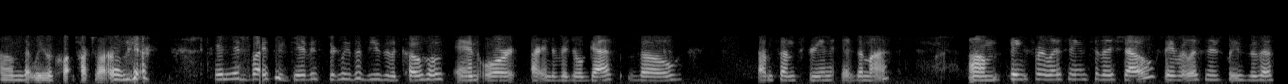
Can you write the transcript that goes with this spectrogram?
um, that we talked about earlier. Any advice we give is strictly the views of the co-host and or our individual guests, though um, sunscreen is a must. Um, thanks for listening to the show. Favorite listeners, please visit us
